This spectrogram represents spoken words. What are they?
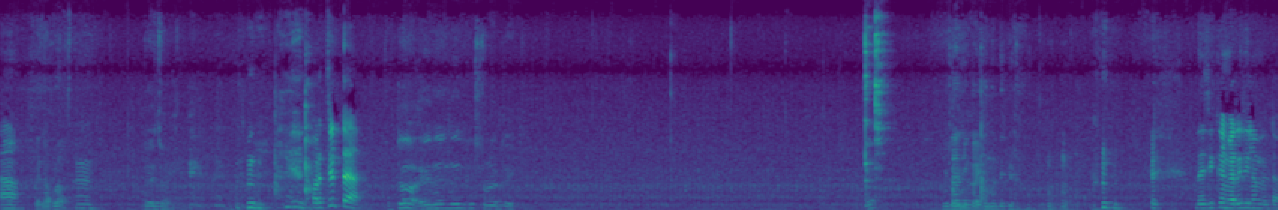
ആ? ഉം. ഇത് ചിക്കൻ കറി ഇതിലുണ്ട് കേട്ടോ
